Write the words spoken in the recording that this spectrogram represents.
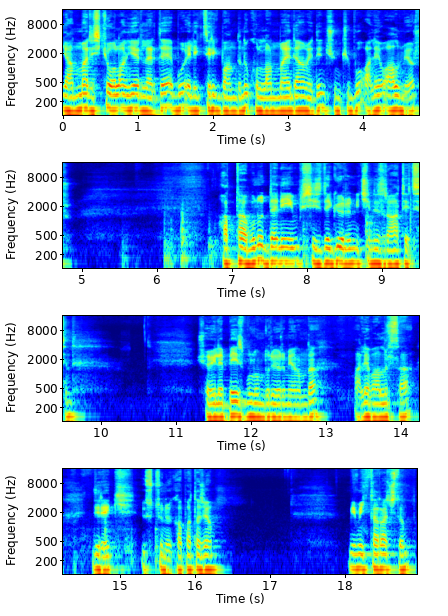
yanma riski olan yerlerde bu elektrik bandını kullanmaya devam edin. Çünkü bu alev almıyor. Hatta bunu deneyim siz de görün içiniz rahat etsin. Şöyle bez bulunduruyorum yanımda. Alev alırsa direkt üstünü kapatacağım. Bir miktar açtım.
